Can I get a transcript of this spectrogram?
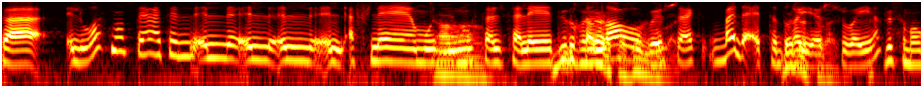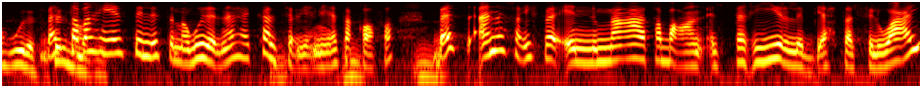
فالوصمة بتاعه ال ال ال ال الأفلام والمسلسلات بيطلعوا أظن دلوقتي. بشكل بدأت تتغير شوية. بس لسه موجودة. بس طبعا موجودة. هي لسه موجودة لأنها كلتشر يعني هي ثقافة. بس أنا شايفة إن مع طبعا التغيير اللي بيحصل في الوعي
